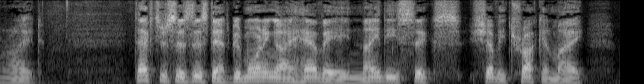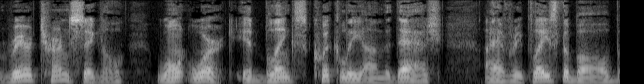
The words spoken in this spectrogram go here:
All right. Texter says this, Dan. Good morning. I have a 96 Chevy truck and my rear turn signal won't work. It blinks quickly on the dash. I have replaced the bulb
